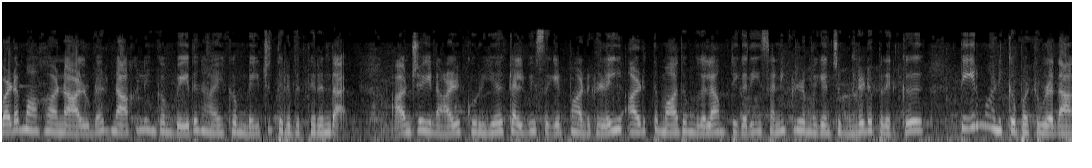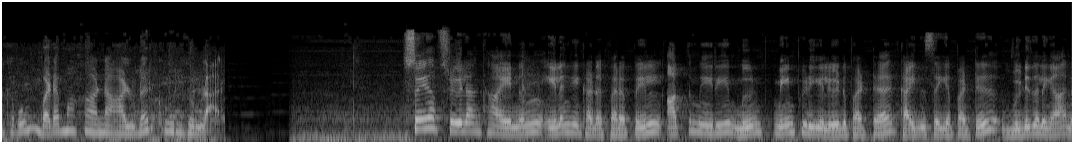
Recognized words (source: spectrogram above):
வடமாகாண ஆளுநர் நாகலிங்கம் வேதநாயகம் நேற்று தெரிவித்திருந்தார். அன்றைய நாளுக்குரிய கல்வி செயற்பாடுகளை அடுத்த மாதம் முதலாம் தேதி சனிக்கிழமையன்று முன்னெடுப்பதற்கு தீர்மானிக்கப்பட்டுள்ளதாகவும் வடமாகாண ஆளுநர் கூறியுள்ளார். ஸ்ரீ ஆஃப் ஸ்ரீலங்கா என்னும் இலங்கை கடற்பரப்பில் அத்துமீறி மீன் மீன்பிடியில் ஈடுபட்ட கைது செய்யப்பட்டு விடுதலையான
